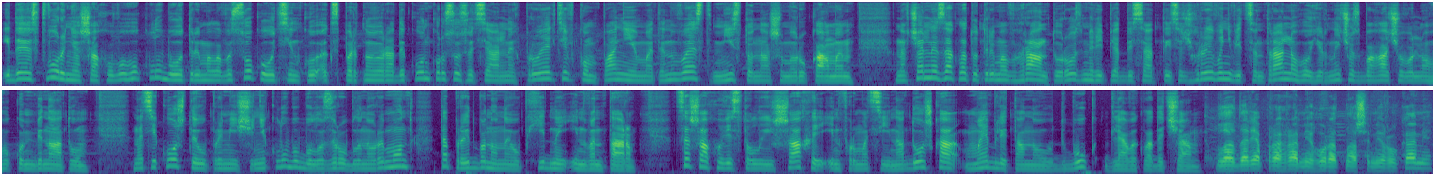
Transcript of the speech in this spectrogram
Ідея створення шахового клубу отримала високу оцінку експертної ради конкурсу соціальних проєктів компанії Метінвест Місто нашими руками. Навчальний заклад отримав грант у розмірі 50 тисяч гривень від центрального гірничо-збагачувального комбінату. На ці кошти у приміщенні клубу було зроблено ремонт та придбано необхідний інвентар. Це шахові столи і шахи, інформаційна дошка, меблі та ноутбук для викладача. Благодаря программе «Город нашими руками»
